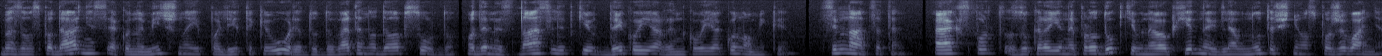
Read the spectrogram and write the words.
Безгосподарність економічної політики уряду доведено до абсурду. Один із наслідків дикої ринкової економіки. 17. Експорт з України продуктів, необхідних для внутрішнього споживання.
